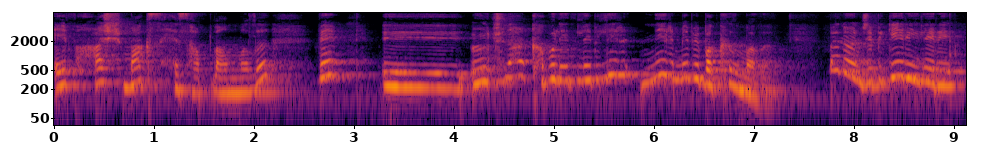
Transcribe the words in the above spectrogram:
FH max hesaplanmalı ve e, ölçüler kabul edilebilir mi bir bakılmalı. Ben önce bir geri ileri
